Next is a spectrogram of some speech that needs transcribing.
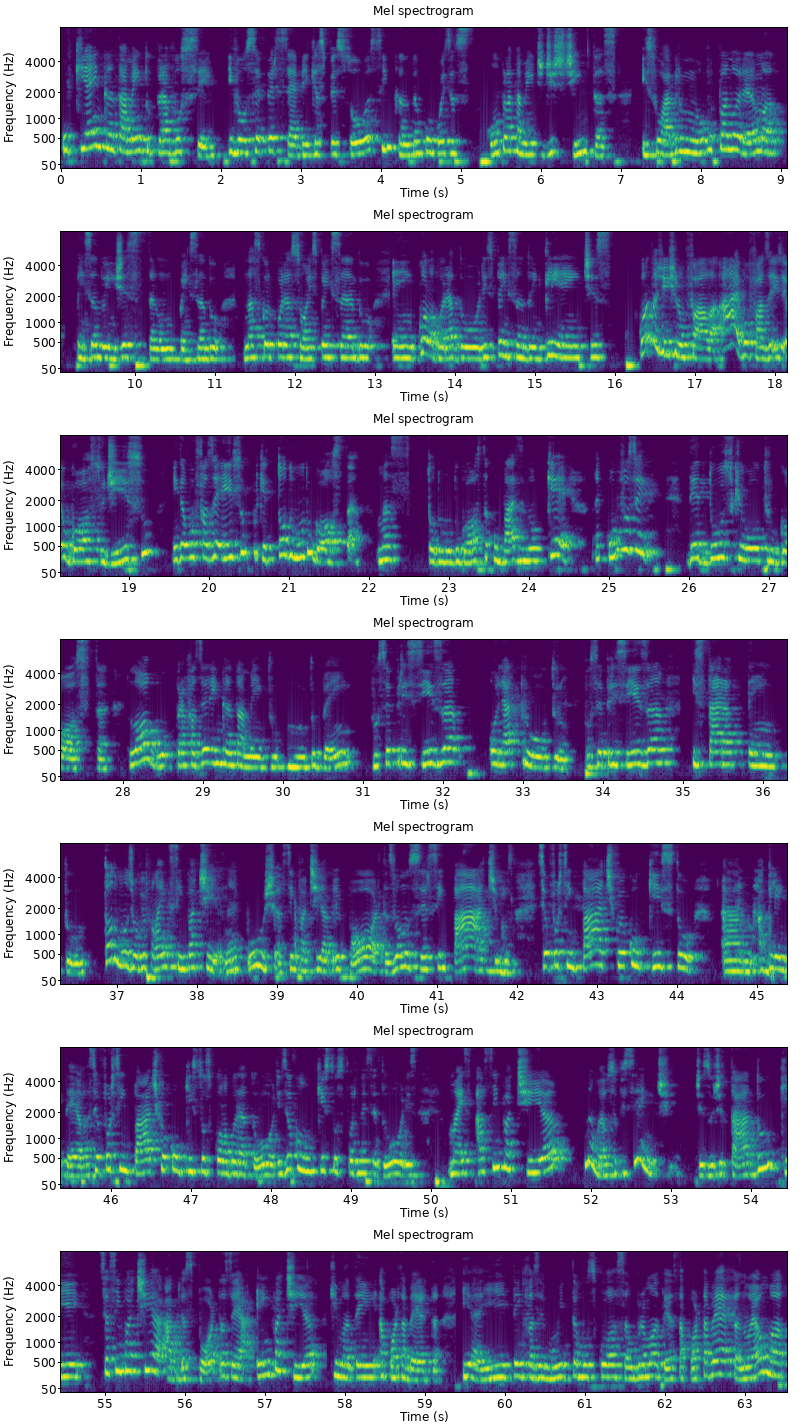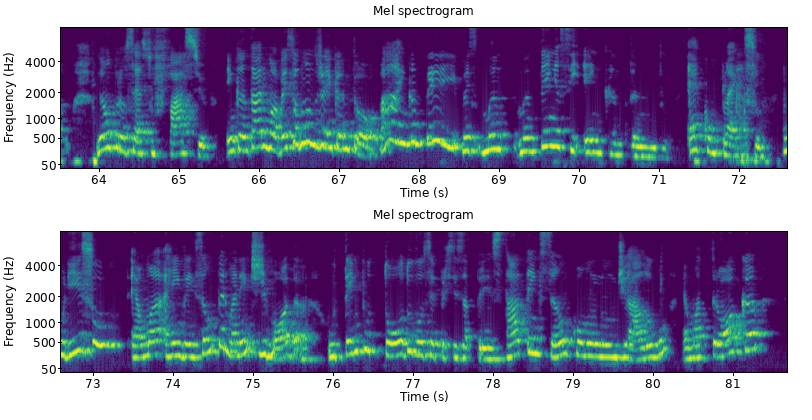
o que é encantamento para você e você percebe que as pessoas se encantam com coisas completamente distintas, isso abre um novo panorama pensando em gestão, pensando nas corporações, pensando em colaboradores, pensando em clientes. Quanta gente não fala, ah, eu vou fazer isso, eu gosto disso, então eu vou fazer isso porque todo mundo gosta. Mas todo mundo gosta com base no quê? É como você deduz que o outro gosta? Logo, para fazer encantamento muito bem, você precisa olhar para o outro. Você precisa estar atento. Todo mundo já ouviu falar em simpatia, né? Puxa, simpatia abre portas, vamos ser simpáticos. Se eu for simpático, eu conquisto a, a clientela. Se eu for simpático, eu conquisto os colaboradores, eu conquisto os fornecedores. Mas a simpatia não é o suficiente. Diz o ditado que se a simpatia abre as portas, é a empatia que mantém a porta aberta. E aí tem que fazer muita musculação para manter essa porta aberta. Não é, uma, não é um processo fácil. Encantar uma vez, todo mundo já encantou. Ah, encantei! Mas mantenha-se encantando. É complexo. Por isso, é uma reinvenção permanente de moda. O tempo todo você precisa prestar atenção, como num diálogo, é uma troca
